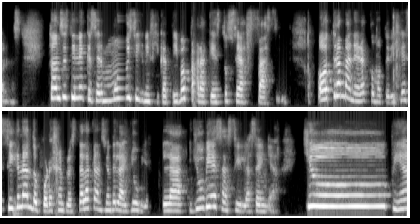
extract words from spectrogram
Entonces, tiene que ser muy significativo para que esto sea fácil. Otra manera, como te dije, signando por por ejemplo, está la canción de la lluvia. La lluvia es así, la seña. Lluvia.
